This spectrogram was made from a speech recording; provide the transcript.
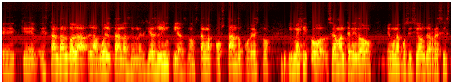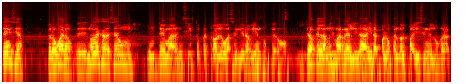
eh, que están dando la, vuelta a las energías limpias, ¿no? Están apostando por esto y México se ha mantenido en una posición de resistencia. Pero bueno, eh, no deja de ser un, un tema, insisto, petróleo va a seguir habiendo, pero creo que la misma realidad irá colocando al país en el lugar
